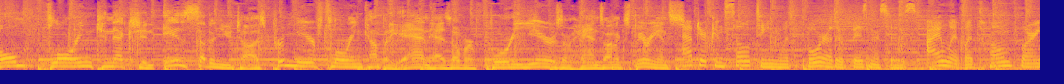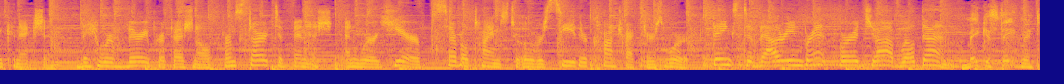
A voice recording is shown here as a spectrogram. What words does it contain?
Home Flooring Connection is Southern Utah's premier flooring company and has over 40 years of hands on experience. After consulting with four other businesses, I went with Home Flooring Connection. They were very professional from start to finish and were here several times to oversee their contractors' work. Thanks to Valerie and Brent for a job well done. Make a statement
